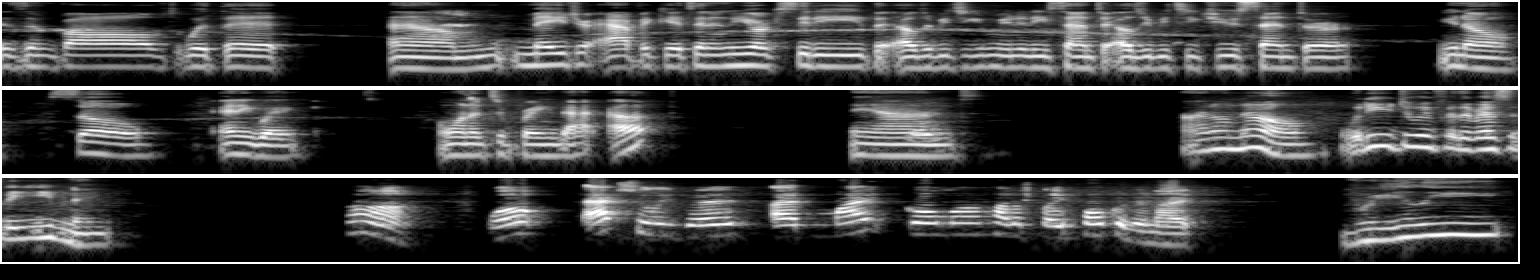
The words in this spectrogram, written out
is involved with it. Um, major advocates, and in New York City, the LGBT Community Center, LGBTQ Center. You know, so anyway, I wanted to bring that up. And I don't know. What are you doing for the rest of the evening? Huh. Well, actually, babe, I might go learn how to play poker tonight. Really?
